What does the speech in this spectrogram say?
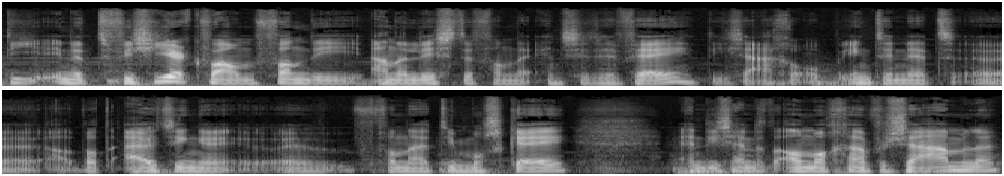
Die in het vizier kwam van die analisten van de NCTV. Die zagen op internet wat uitingen vanuit die moskee. En die zijn dat allemaal gaan verzamelen.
